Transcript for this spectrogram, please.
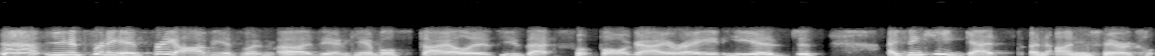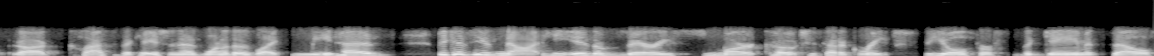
it's pretty it's pretty obvious what uh, Dan Campbell's style is. He's that football guy, right? He is just. I think he gets an unfair cl- uh, classification as one of those like meatheads because he's not. He is a very smart coach. He's got a great feel for the game itself.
